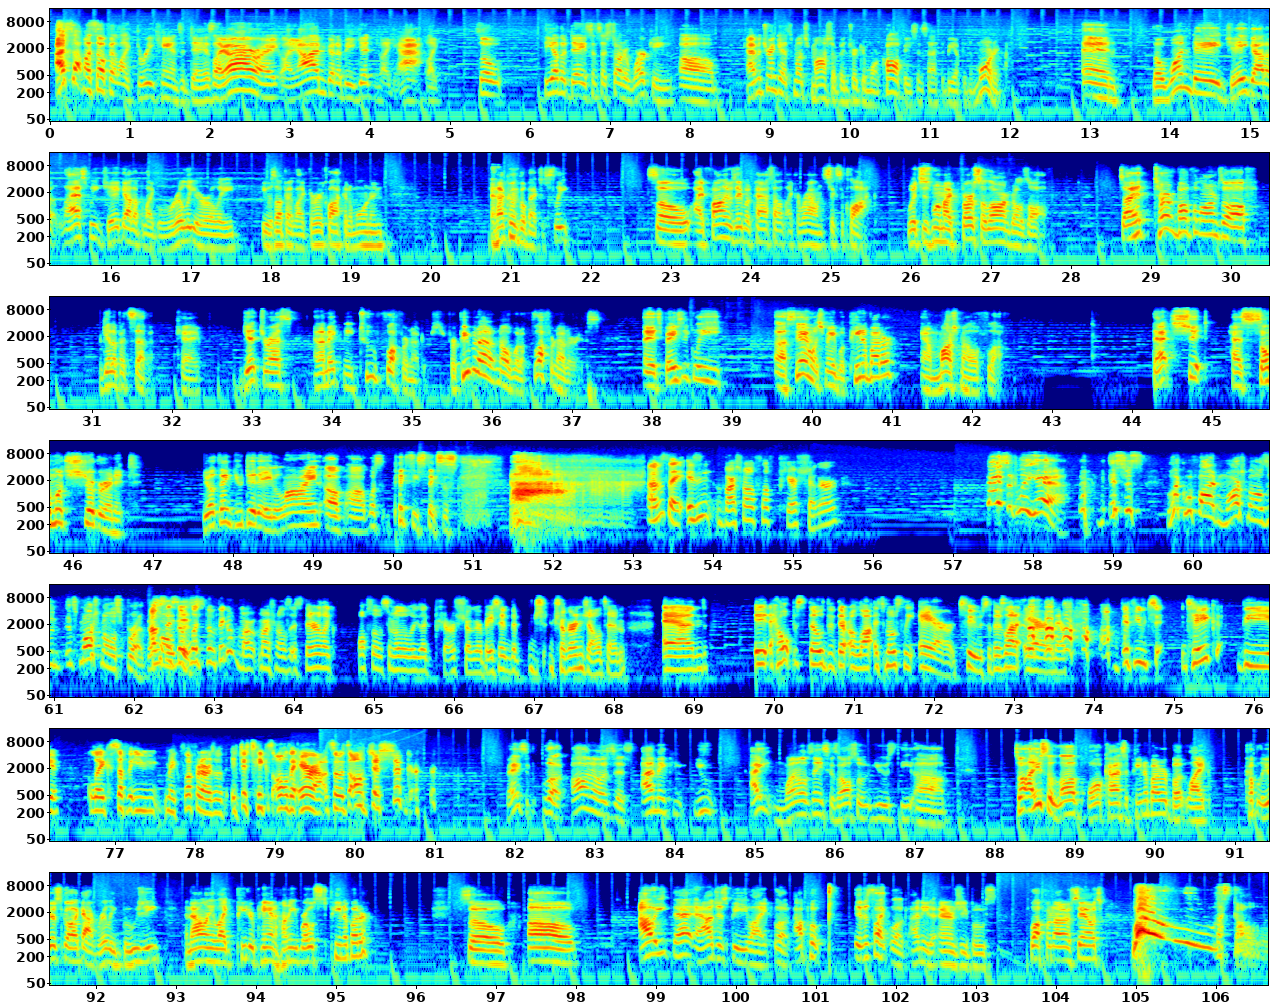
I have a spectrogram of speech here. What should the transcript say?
I stopped myself at like three cans a day. It's like, all right, like I'm gonna be getting like ah, like so. The other day, since I started working, um, I haven't drinking as much mosh. I've been drinking more coffee since I have to be up in the morning. And the one day Jay got up last week, Jay got up like really early. He was up at like three o'clock in the morning, and I couldn't go back to sleep. So I finally was able to pass out like around six o'clock, which is when my first alarm goes off. So I hit turn both alarms off, get up at seven, okay, get dressed, and I make me two fluffernutters. For people that don't know what a fluffernutter is, it's basically a sandwich made with peanut butter and marshmallow fluff. That shit has so much sugar in it. You'll think you did a line of uh what's it, pixie sticks. Ah! I was gonna say, isn't marshmallow fluff pure sugar? Basically, yeah. It's just liquefied marshmallows and it's marshmallow spread. That's all say, so. Is. Like the thing of mar- marshmallows is they're like also similarly like pure sugar, basically the j- sugar and gelatin, and it helps though that there are a lot. It's mostly air too, so there's a lot of air in there. if you t- take the like stuff that you make fluffernutters with, it just takes all the air out, so it's all just sugar. Basically, look, all I know is this: I make you, you I eat one of those things because I also use the. Uh, so I used to love all kinds of peanut butter, but like a couple of years ago, I got really bougie, and I only like Peter Pan honey roast peanut butter. So uh, I'll eat that, and I'll just be like, look, I'll put if it's like, look, I need an energy boost, fluff another sandwich, woo, let's go.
